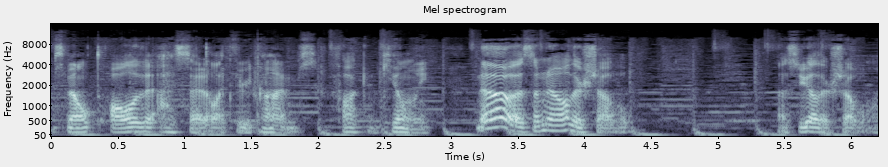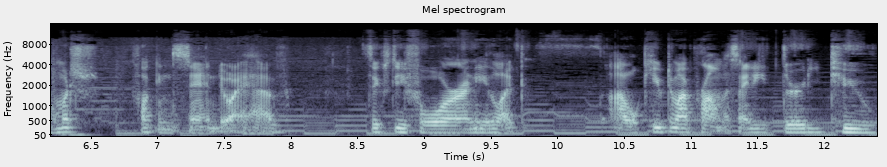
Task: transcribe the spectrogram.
smelt all of it. I said it like three times. Fucking kill me. No, that's another shovel. That's the other shovel. How much fucking sand do I have? 64. I need like. I will keep to my promise. I need 32.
